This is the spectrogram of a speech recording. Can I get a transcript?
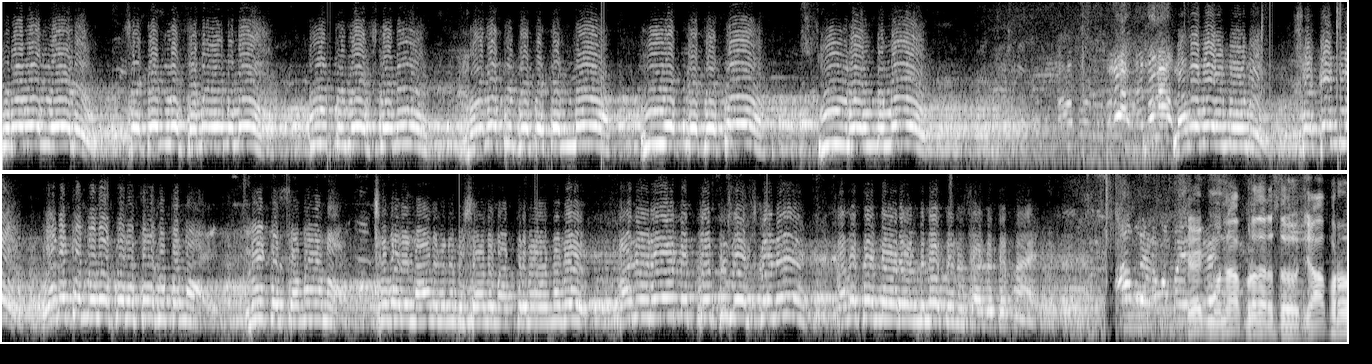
ఇరవై ఏడు సెకండ్ల సమయంలో పూర్తి చేసుకొని మొదటి జత కన్నా ఈ యొక్క జత ఈ రౌండ్లో నలభై మూడు సెకండ్లు వెనకంలో కొనసాగుతున్నాయి. మీకు సమయము చివరి నాలుగు నిమిషాలు మాత్రమే ఉన్నది. పది రౌండ్లు పూర్తి చేసుకొని పదకొండవ రౌండ్లో కొనసాగుతున్నాయి. షేక్ మునాఫ్ బ్రదర్స్ జాఫరు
